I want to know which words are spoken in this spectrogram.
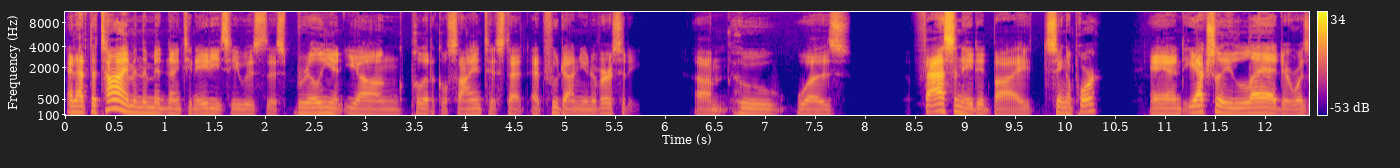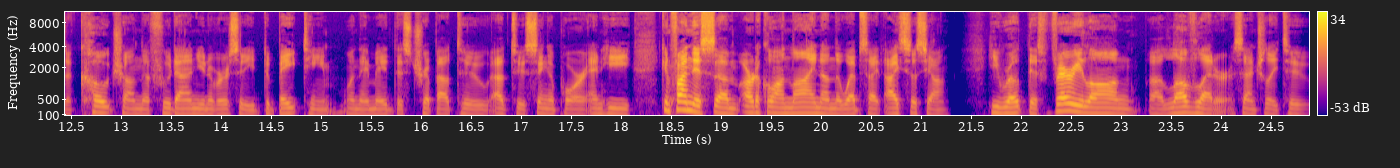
And at the time, in the mid 1980s, he was this brilliant young political scientist at, at Fudan University um, who was fascinated by Singapore. And he actually led or was a coach on the Fudan University debate team when they made this trip out to out to Singapore. And he you can find this um, article online on the website Aisixiang. He wrote this very long uh, love letter, essentially, to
